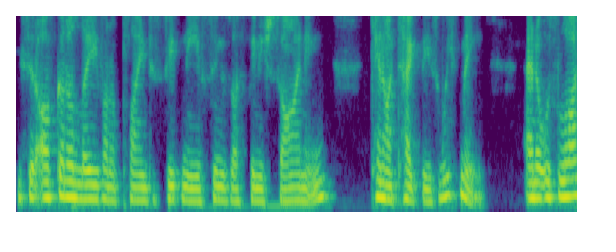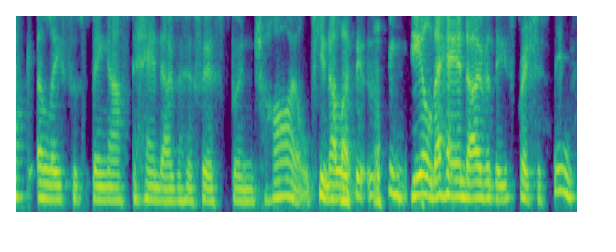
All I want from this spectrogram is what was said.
He said, I've got to leave on a plane to Sydney as soon as I finish signing. Can I take these with me? And it was like Elise was being asked to hand over her firstborn child. You know, like it was a big deal to hand over these precious things.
